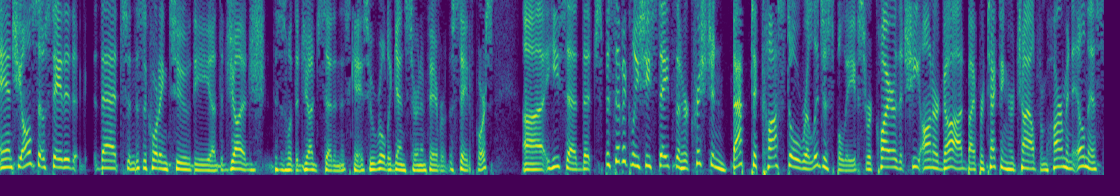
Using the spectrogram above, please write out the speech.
And she also stated that, and this is according to the uh, the judge, this is what the judge said in this case, who ruled against her and in favor of the state, of course. Uh, he said that specifically she states that her Christian Baptist-costal religious beliefs require that she honor God by protecting her child from harm and illness,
